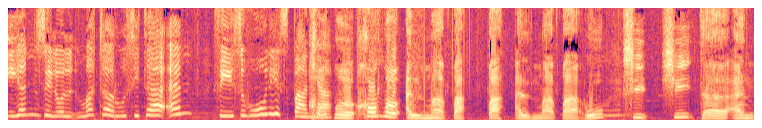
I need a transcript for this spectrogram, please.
ينزل المطر شتاء في سهول إسبانيا. خطأ خطأ المطر المطر شتاء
